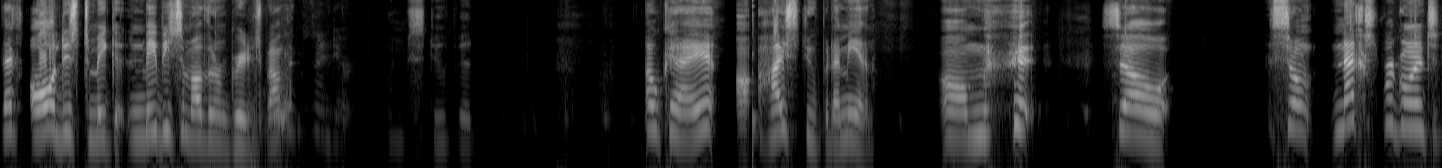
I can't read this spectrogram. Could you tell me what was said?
That's all it is to make it. And maybe some other ingredients. But I don't think it's I'm stupid. Okay. Uh, hi, stupid. I mean, Um. so, so next we're going to.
